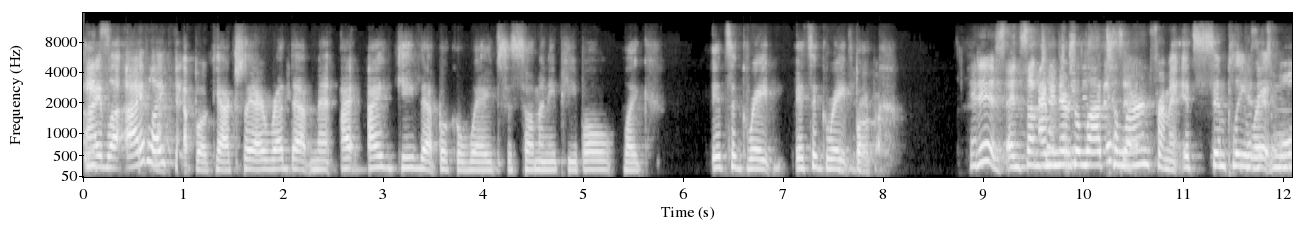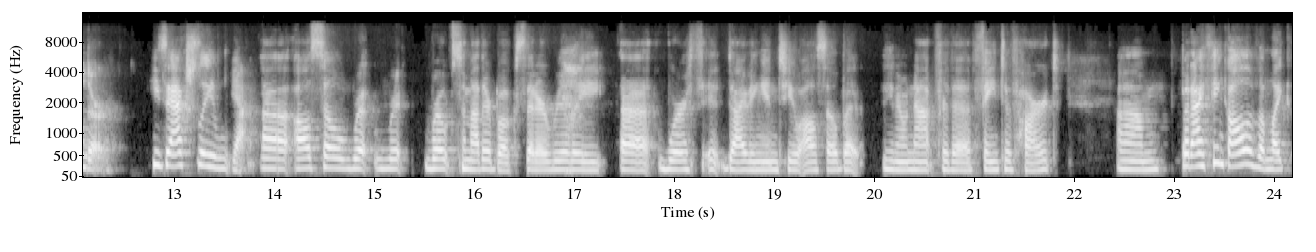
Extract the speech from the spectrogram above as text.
I li- I like that book actually. I read that I I gave that book away to so many people. Like it's a great it's a great, book. great book. It is. And sometimes I mean there's a lot to it. learn from it. It's simply because written it's older. He's actually yeah. Uh, also re- re- wrote some other books that are really uh, worth diving into also, but you know, not for the faint of heart. Um, but I think all of them, like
